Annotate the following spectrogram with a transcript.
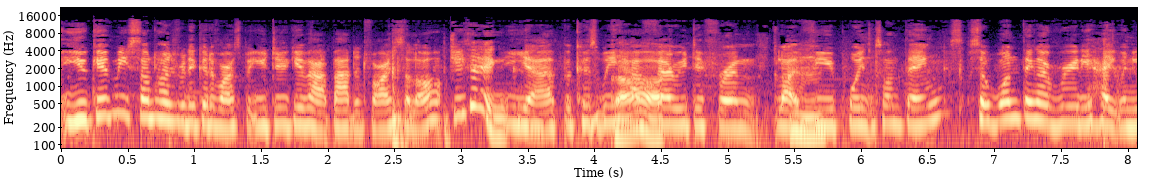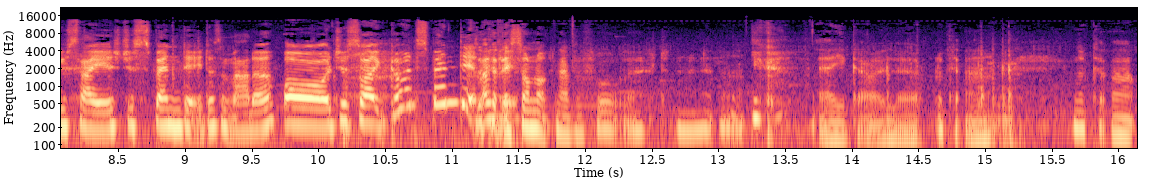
You give me sometimes really good advice, but you do give out bad advice a lot. Do you think? Yeah, because we God. have very different like hmm. viewpoints on things. So one thing I really hate when you say is just spend it, it doesn't matter. Or just like go and spend it. Look like at this. I'm not gonna have a fork left in a minute. Look. you can- There you go. Look, look at that. Look at that.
